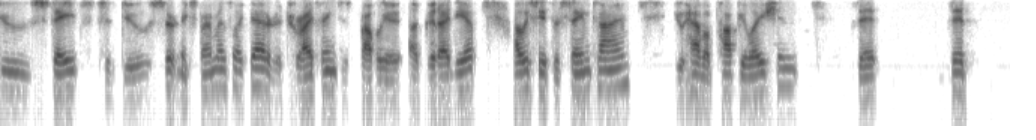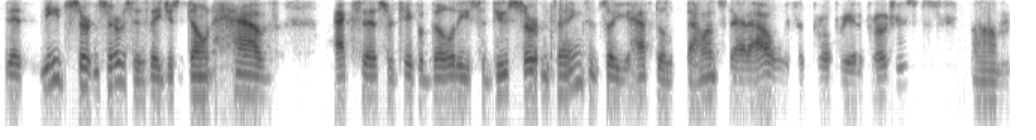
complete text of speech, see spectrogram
to states to do certain experiments like that or to try things is probably a, a good idea. Obviously, at the same time, you have a population that that that needs certain services. They just don't have access or capabilities to do certain things, and so you have to balance that out with appropriate approaches. Um,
